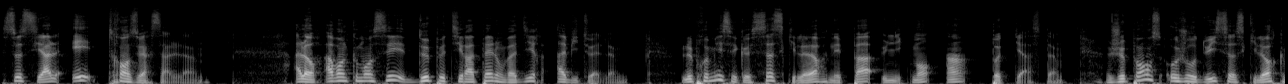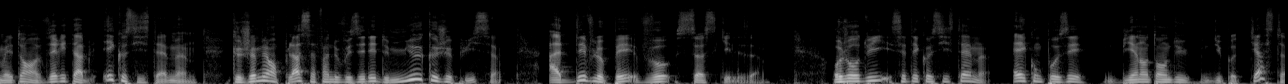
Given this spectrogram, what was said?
sociales et transversales. Alors, avant de commencer, deux petits rappels, on va dire, habituels. Le premier, c'est que SaaS Killer n'est pas uniquement un Je pense aujourd'hui Killer comme étant un véritable écosystème que je mets en place afin de vous aider du mieux que je puisse à développer vos soft skills. Aujourd'hui, cet écosystème est composé, bien entendu, du podcast,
